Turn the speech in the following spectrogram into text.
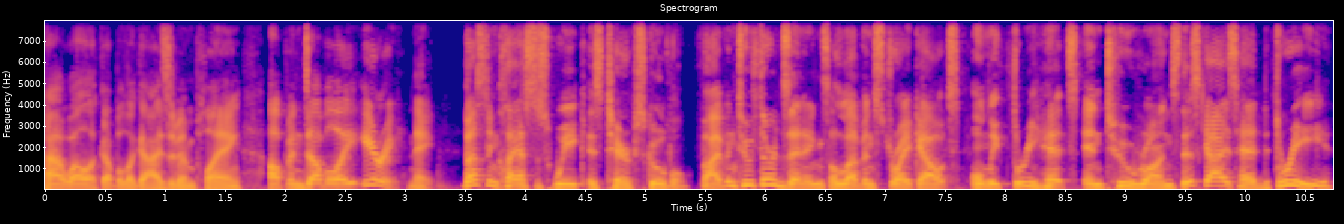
how well a couple of guys have been playing up in Double A Erie, Nate. Best in class this week is Tarik Skubal. Five and two thirds innings, 11 strikeouts, only three hits and two runs. This guy's had three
